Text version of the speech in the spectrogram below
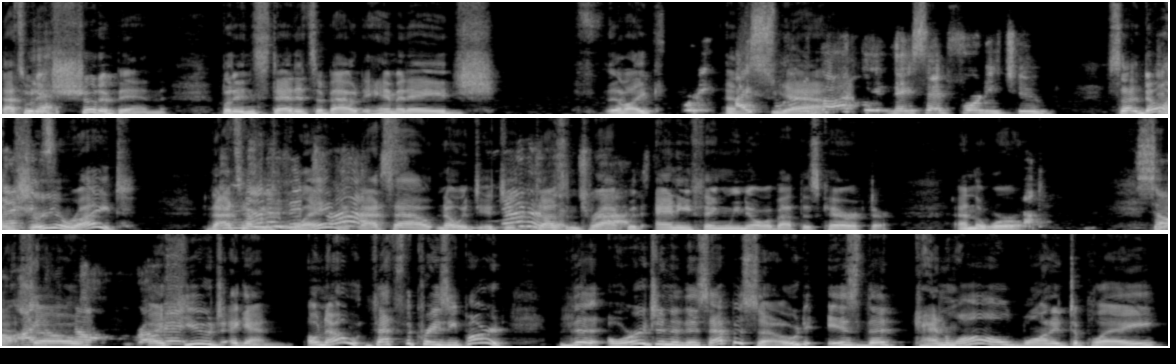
That's what Yes. it should have been, but instead it's about him at age, like, 40 And- I swear yeah. to God, they, they said 42. so. No, And I'm I sure just- you're right. That's And how he's playing it. That's how. No, it, it just doesn't track with anything we know about this character and the world. So Yeah, I so don't know wrote a it. huge again. Oh no, that's the crazy part. The origin of this episode is that Ken Wahl wanted to play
